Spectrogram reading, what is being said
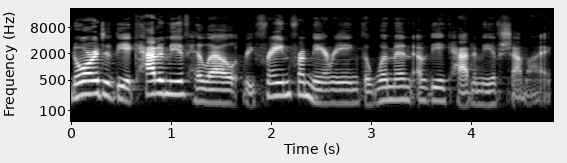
nor did the Academy of Hillel refrain from marrying the women of the Academy of Shammai.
